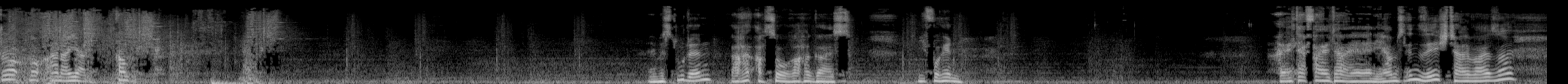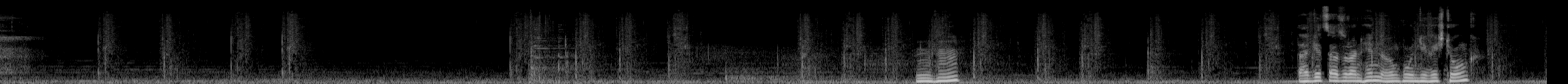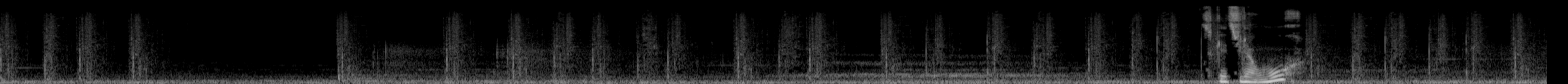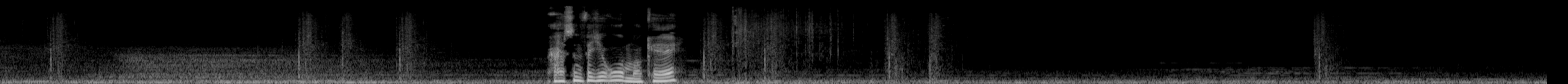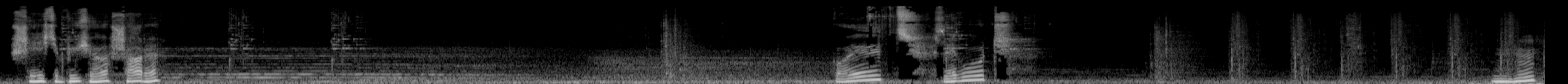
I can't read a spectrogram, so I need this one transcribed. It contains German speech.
komm, stirb noch einer hier. Komm. Wer bist du denn? Rache, ach so, Rachegeist. Wie vorhin. Alter Falter, ey. Die haben es in sich teilweise. Mhm. Da geht's also dann hin, irgendwo in die Richtung. Jetzt geht's wieder hoch. Ah, sind wir hier oben, okay. Beschädigte Bücher, schade. Gold, sehr gut. Mhm.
